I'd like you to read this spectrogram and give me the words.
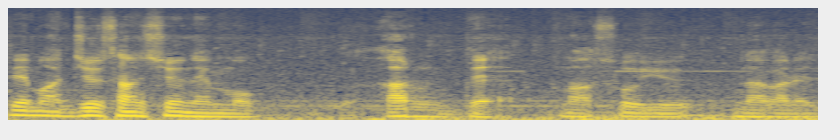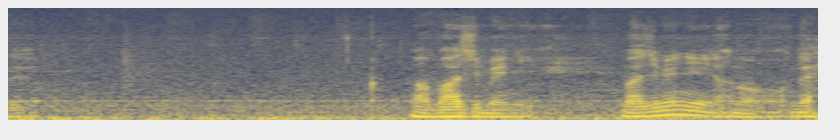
でまあ13周年もあるんでまあそういう流れで。まあ真面目に真面目にあのね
